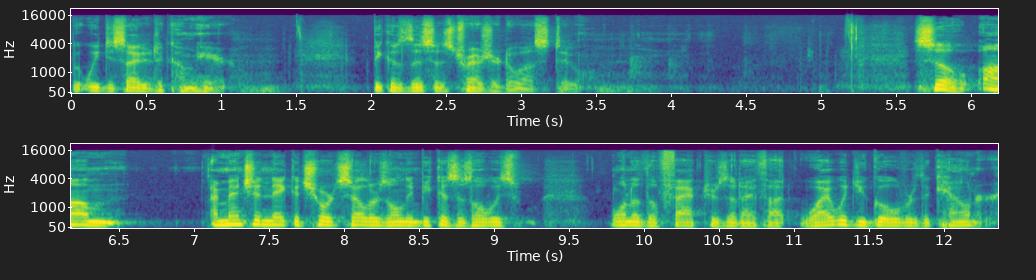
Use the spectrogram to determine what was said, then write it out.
but we decided to come here because this is treasure to us too. So, um, I mentioned naked short sellers only because it's always one of the factors that I thought, why would you go over the counter?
